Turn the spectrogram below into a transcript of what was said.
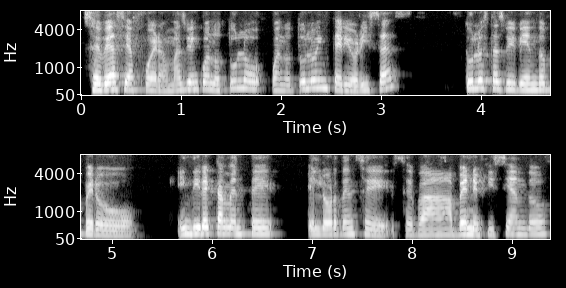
se ve hacia afuera, o más bien cuando tú, lo, cuando tú lo interiorizas, tú lo estás viviendo, pero indirectamente el orden se, va beneficiando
